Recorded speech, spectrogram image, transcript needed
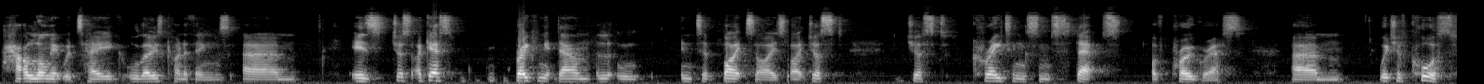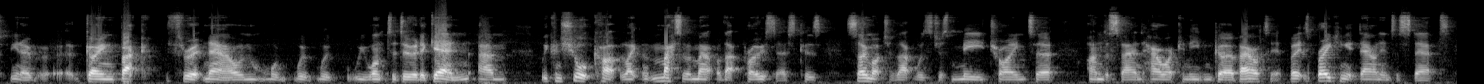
how long it would take, all those kind of things. Um, is just I guess breaking it down a little into bite size, like just just creating some steps of progress, um, which of course, you know, going back through it now, and we, we, we want to do it again. Um, we can shortcut like a massive amount of that process because so much of that was just me trying to understand how I can even go about it. But it's breaking it down into steps.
